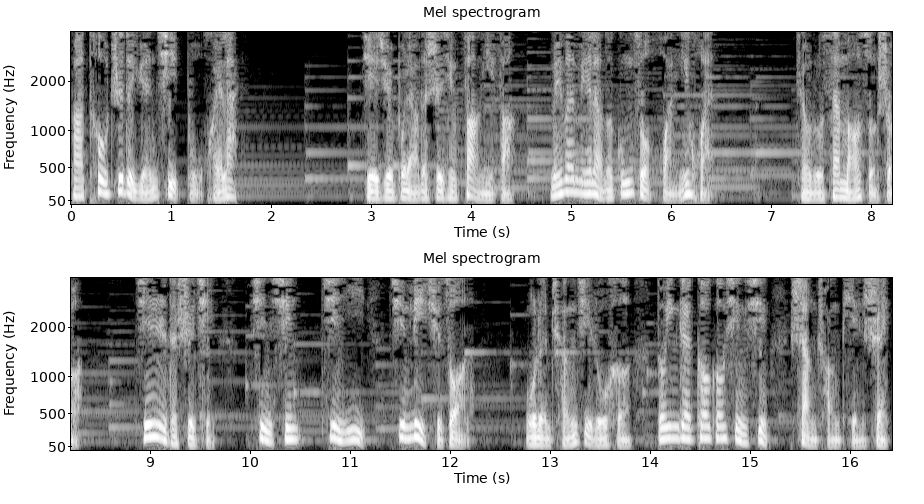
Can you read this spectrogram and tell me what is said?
把透支的元气补回来。解决不了的事情放一放，没完没了的工作缓一缓。正如三毛所说。今日的事情，尽心、尽意、尽力去做了，无论成绩如何，都应该高高兴兴上床甜睡。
